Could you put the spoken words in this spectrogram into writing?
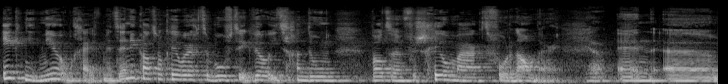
Ik niet meer op een gegeven moment. En ik had ook heel erg de behoefte, ik wil iets gaan doen wat een verschil maakt voor een ander. Ja. En, ehm,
